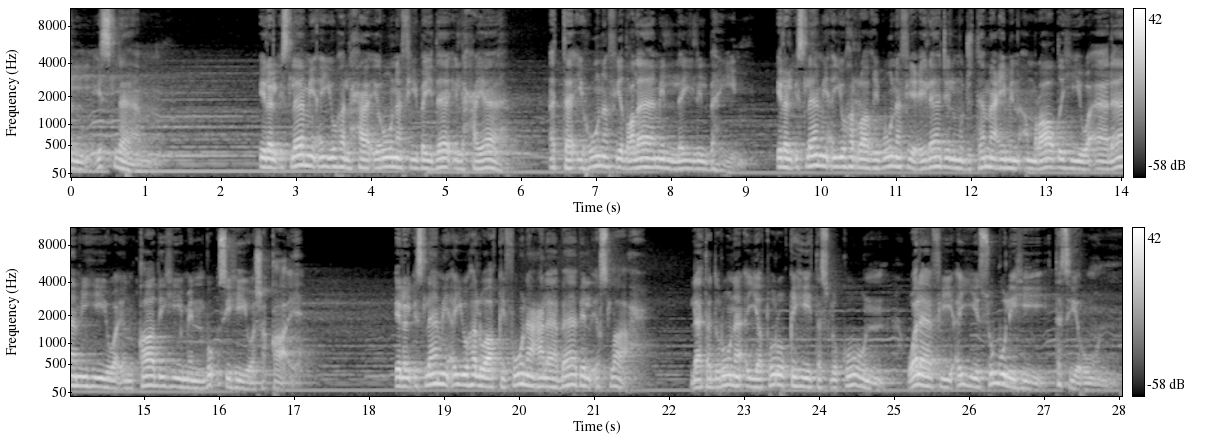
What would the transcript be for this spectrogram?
الإسلام. إلى الإسلام أيها الحائرون في بيداء الحياة التائهون في ظلام الليل البهيم. إلى الإسلام أيها الراغبون في علاج المجتمع من أمراضه وآلامه وإنقاذه من بؤسه وشقائه. إلى الإسلام أيها الواقفون على باب الإصلاح. لا تدرون أي طرقه تسلكون ولا في أي سبله تسيرون.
